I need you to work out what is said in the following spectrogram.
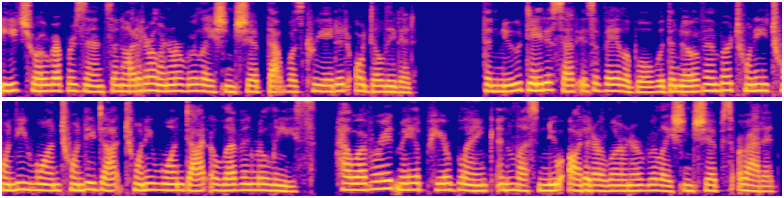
each row represents an auditor learner relationship that was created or deleted. The new dataset is available with the November 2021 20.21.11 release, however, it may appear blank unless new auditor learner relationships are added.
